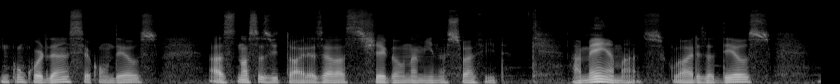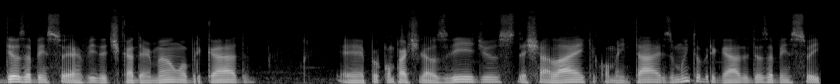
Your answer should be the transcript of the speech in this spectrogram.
em concordância com Deus, as nossas vitórias elas chegam na minha na sua vida. Amém, amados? Glórias a Deus. Deus abençoe a vida de cada irmão. Obrigado é, por compartilhar os vídeos, deixar like, comentários. Muito obrigado. Deus abençoe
